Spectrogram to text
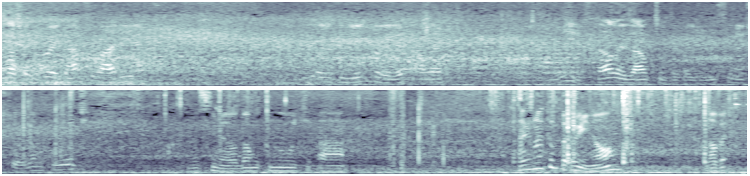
do našej druhej kancelárie. Vidíte, že tu niekto je, ale nie je stále zamknuté, takže musíme ešte odomknúť. Musíme odomknúť a tak sme tu prví, no. Dobre.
